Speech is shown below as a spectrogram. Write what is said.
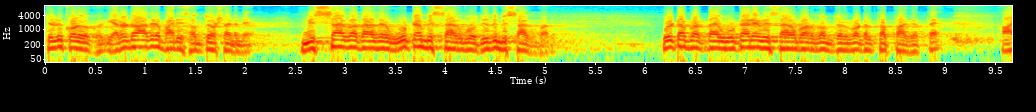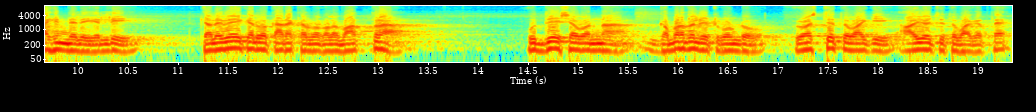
ತಿಳ್ಕೊಳ್ಬೇಕು. ಎರಡೂ ಆದರೆ ಭಾರಿ ಸಂತೋಷನೇ. ಮಿಸ್ ಆಗೋದಾದರೆ ಊಟ ಮಿಸ್ ಆಗ್ಬೋದು, ಇದು ಮಿಸ್ ಆಗಬಾರ್ದು. ಊಟ ಬರ್ತಾ ಊಟನೇ ಮಿಸ್ ಆಗಬಾರ್ದು ಅಂತ ತಿಳ್ಕೊಂಡ್ರೆ ತಪ್ಪಾಗುತ್ತೆ. ಆ ಹಿನ್ನೆಲೆಯಲ್ಲಿ ಕೆಲವೇ ಕೆಲವು ಕಾರ್ಯಕ್ರಮಗಳು ಮಾತ್ರ ಉದ್ದೇಶವನ್ನು ಗಮನದಲ್ಲಿಟ್ಟುಕೊಂಡು ವ್ಯವಸ್ಥಿತವಾಗಿ ಆಯೋಜಿತವಾಗುತ್ತೆ.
